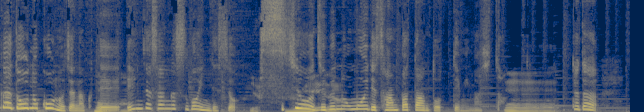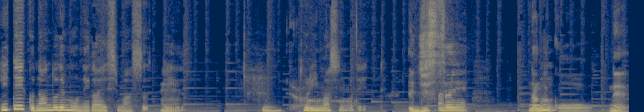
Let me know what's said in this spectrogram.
がどうのこうのじゃなくて、うん演者さんがすごいんですよ。一応自分の思いで3パターン取ってみましたう。んうんうん。ただ、リテイク何度でもお願いしますっていう。うんや取りますので。え、実あ際の、なんかこう、ね、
